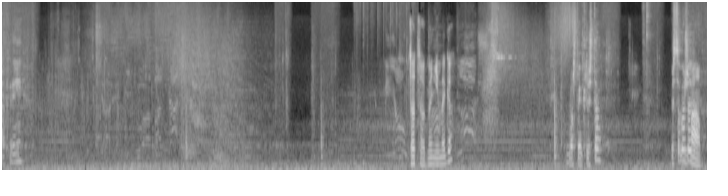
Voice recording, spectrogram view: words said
Okej. To co, gonimy go? Masz ten kryształ? Wiesz co, może... Mam.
